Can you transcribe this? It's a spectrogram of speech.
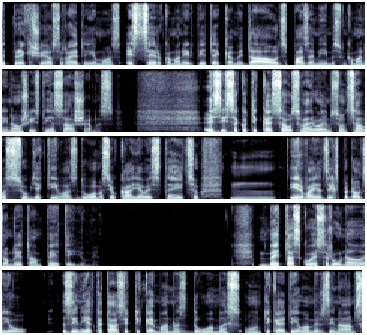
iepriekšējos raidījumos. Es ceru, ka man ir pietiekami daudz pazemības un ka manī nav šīs tiesāšanas. Es izsaku tikai savus vērojumus un savas subjektīvās domas, jo, kā jau es teicu, mm, ir vajadzīgs par daudzām lietām pētījumi. Bet tas, ko es runāju, Ziniet, ka tās ir tikai manas domas, un tikai Dievam ir zināms,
